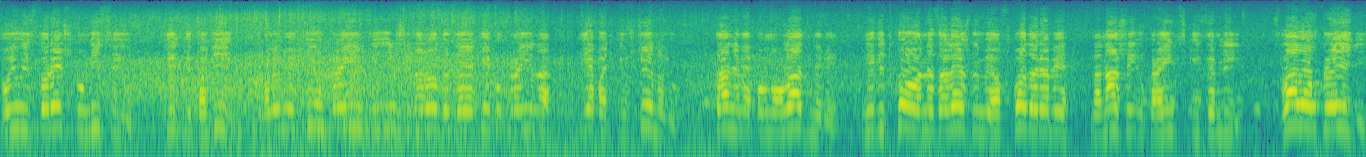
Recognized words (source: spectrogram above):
свою історичну місію тільки тоді, коли ми всі українці і інші народи, для яких Україна є батьківщиною, станемо повновладними, ні від кого незалежними господарями на нашій українській землі. Слава Україні!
